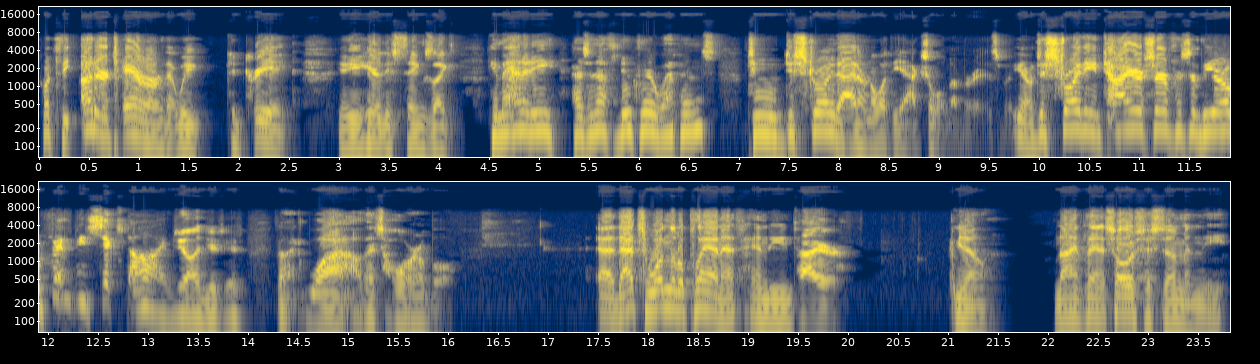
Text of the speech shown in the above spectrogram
what's the utter terror that we could create? You, know, you hear these things like humanity has enough nuclear weapons to destroy the I don't know what the actual number is, but you know, destroy the entire surface of the earth 56 times. You know, and you're, like, wow, that's horrible. Uh, that's one little planet in the entire, you know, nine planet solar system and the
